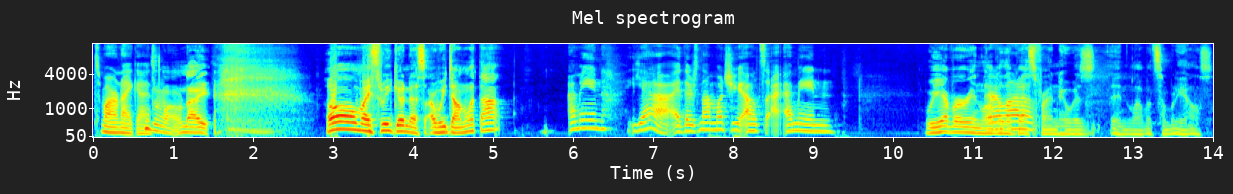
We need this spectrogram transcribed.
Tomorrow night, guys. tomorrow night. Oh my sweet goodness. Are we done with that? I mean, yeah, I- there's not much else. I, I mean, Were you ever in love are a with a best friend who was in love with somebody else?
